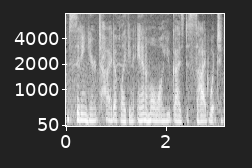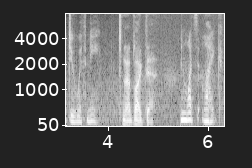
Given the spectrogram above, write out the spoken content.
I'm sitting here tied up like an animal while you guys decide what to do with me. It's not like that. And what's it like?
